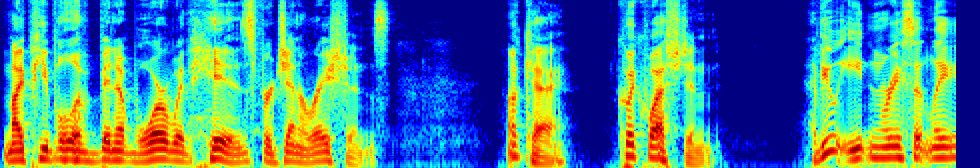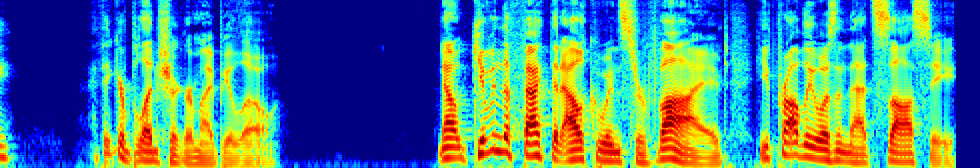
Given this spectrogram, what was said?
my people have been at war with his for generations. Okay, quick question. Have you eaten recently? I think your blood sugar might be low. Now, given the fact that Alcuin survived, he probably wasn't that saucy,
